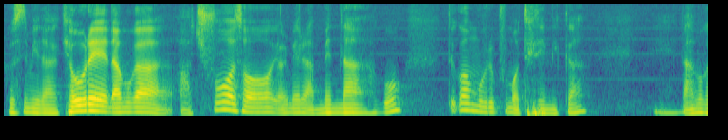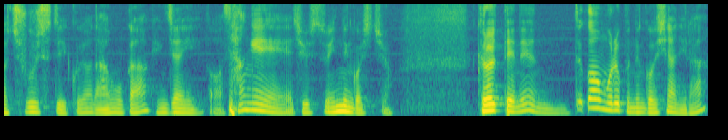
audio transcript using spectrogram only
그렇습니다. 겨울에 나무가 아, 추워서 열매를 안 맺나 하고 뜨거운 물을 부으면 어떻게 됩니까? 예, 나무가 죽을 수도 있고요. 나무가 굉장히 어, 상해질 수 있는 것이죠. 그럴 때는 뜨거운 물을 붓는 것이 아니라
